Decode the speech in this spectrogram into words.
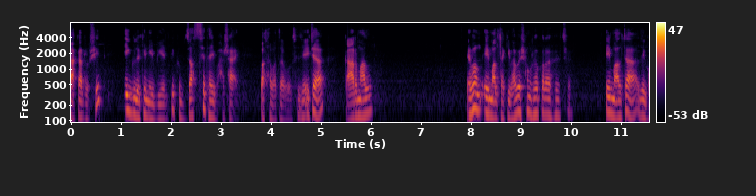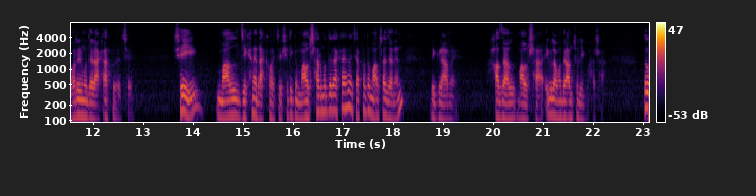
টাকার রসিদ এইগুলোকে নিয়ে বিএনপি খুব যাচ্ছে তাই ভাষায় কথাবার্তা বলছে যে এটা কার মাল? এবং এই মালটা কীভাবে সংগ্রহ করা হয়েছে? এই মালটা যে ঘরের মধ্যে রাখা হয়েছে, সেই মাল যেখানে রাখা হয়েছে, সেটিকে মালসার মধ্যে রাখা হয়েছে? আপনারা তো মালসা জানেন যে গ্রামে হাজাল, মালসা, এগুলো আমাদের আঞ্চলিক ভাষা। তো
